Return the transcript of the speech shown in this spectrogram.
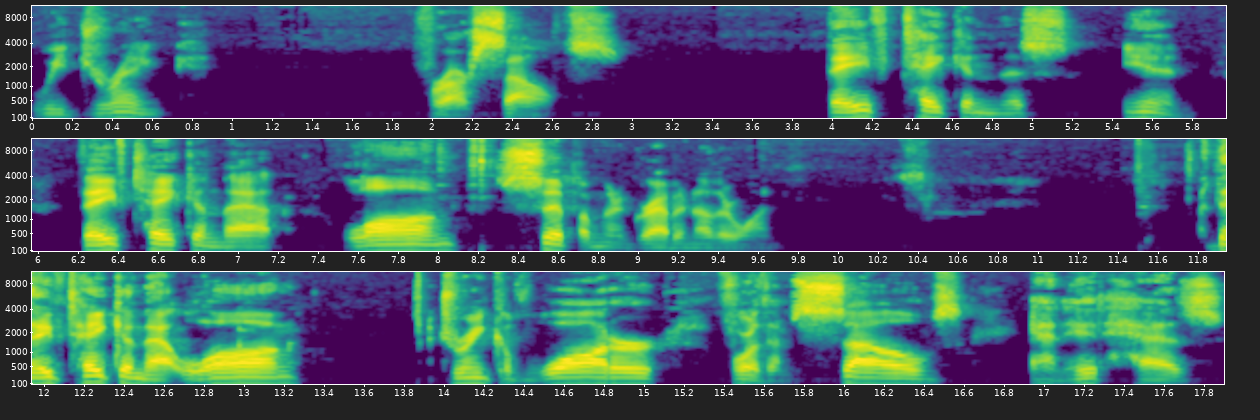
we drink for ourselves. They've taken this in. They've taken that long sip. I'm going to grab another one. They've taken that long drink of water for themselves, and it has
